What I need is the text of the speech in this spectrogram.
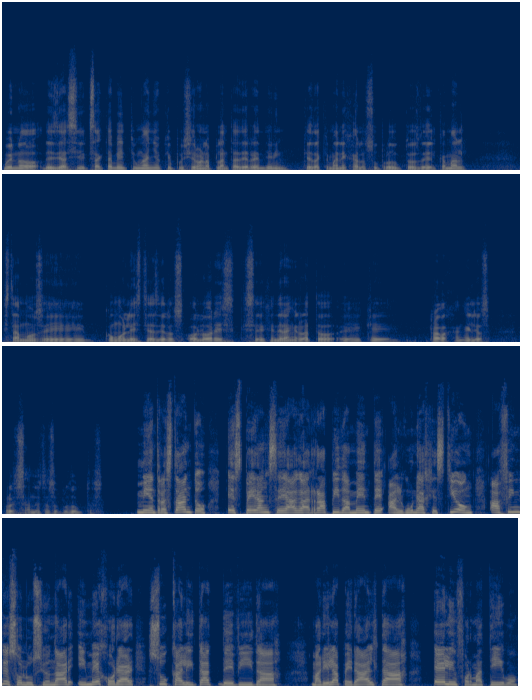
Bueno, desde así exactamente un año que pusieron la planta de rendering, que es la que maneja los subproductos del camal, estamos eh, con molestias de los olores que se generan el rato eh, que trabajan ellos procesando estos subproductos. Mientras tanto, esperan se haga rápidamente alguna gestión a fin de solucionar y mejorar su calidad de vida. Mariela Peralta, El Informativo.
